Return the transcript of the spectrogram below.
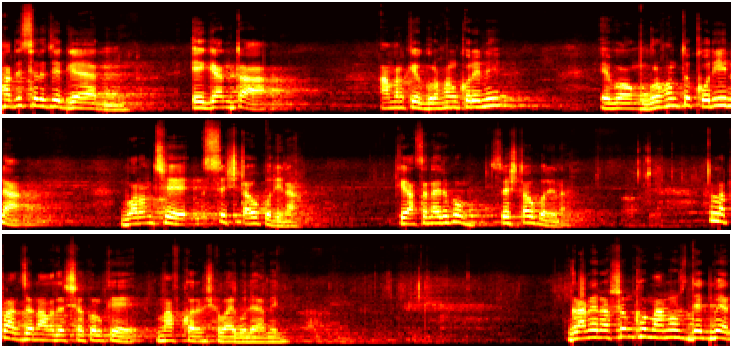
হাদিসের যে জ্ঞান, এই জ্ঞানটা আমরা কেউ গ্রহণ করিনি এবং গ্রহণ তো করি না, বরঞ্চ চেষ্টাও করি না। কি আছে না এরকম? চেষ্টাও করি না। আল্লাহ পাক যেন আমাদের সকলকে মাফ করেন, সবাই বলে আমিন। গ্রামের অসংখ্য মানুষ দেখবেন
